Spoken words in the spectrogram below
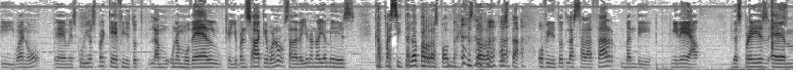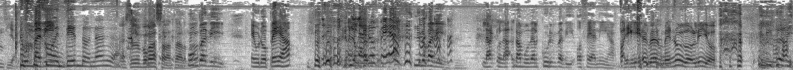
I bueno, eh, és curiós perquè fins i tot la, una model que jo pensava que bueno, se la veia una noia més capacitada per respondre aquesta resposta, o fins i tot la Salazar van dir, ni idea. Després eh, un va dir... No entiendo nada. Esto es un poco la Salazar, Un ¿no? va dir europea L'europea? i un va dir la, la, la model Curvy va dir Oceania. Que ver, menudo lío. I va dir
